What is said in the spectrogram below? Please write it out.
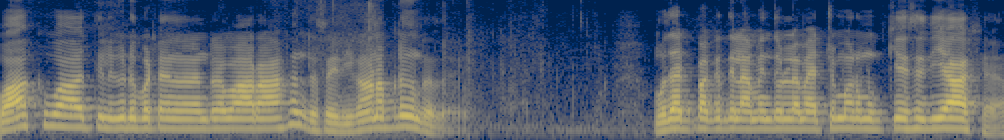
வாக்குவாதத்தில் ஈடுபட்டனர் என்றவாறாக இந்த செய்தி காணப்படுகின்றது. முதற் பக்கத்தில் அமைந்துள்ள மற்றொரு முக்கிய செய்தியாக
